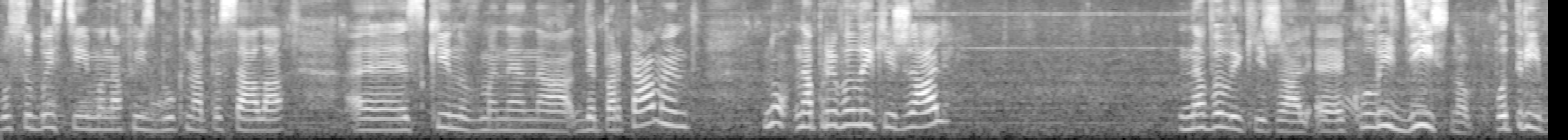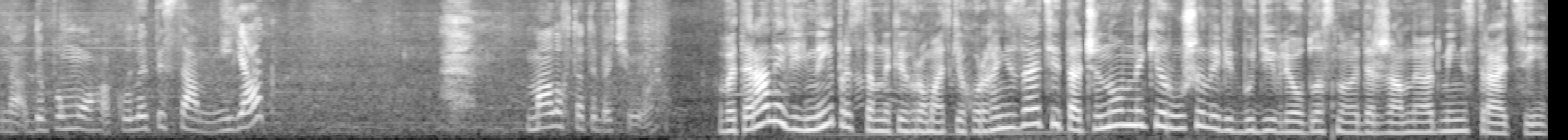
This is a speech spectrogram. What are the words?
В особисті йому на Фейсбук написала, скинув мене на департамент. Ну, на превеликий жаль, на великий жаль, коли дійсно потрібна допомога, коли ти сам ніяк, мало хто тебе чує. Ветерани війни, представники громадських організацій та чиновники рушили від будівлі обласної державної адміністрації.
